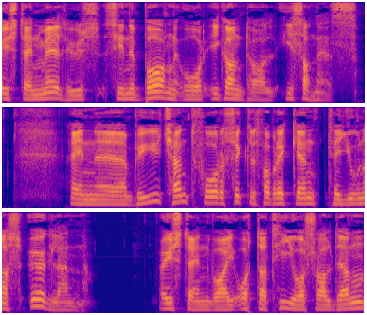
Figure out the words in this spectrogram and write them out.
Øystein Melhus sine barneår i Gandal i Sandnes. En eh, by kjent for sykkelfabrikken til Jonas Øglen. Øystein var i åtte-tiårsalderen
